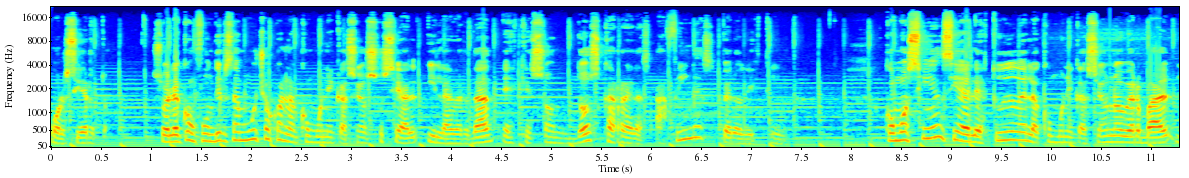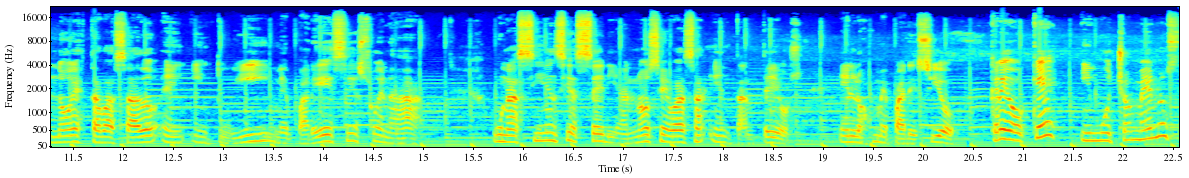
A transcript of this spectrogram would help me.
Por cierto, suele confundirse mucho con la comunicación social y la verdad es que son dos carreras afines pero distintas. Como ciencia, el estudio de la comunicación no verbal no está basado en intuir, me parece, suena a. Una ciencia seria no se basa en tanteos, en los me pareció, creo que y mucho menos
